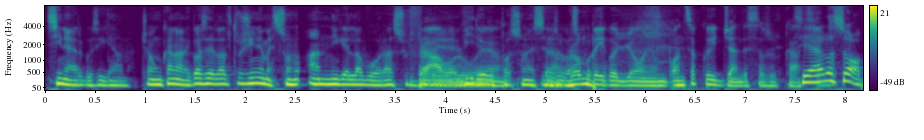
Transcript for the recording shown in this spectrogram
Sinergo si chiama. C'è un canale Cose dell'altro cinema e sono anni che lavora su fare lui, video eh. che possono essere Bravo, solo Rompe i coglioni, un, un sacco di gente sta sul cazzo. Sì, eh, lo so,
